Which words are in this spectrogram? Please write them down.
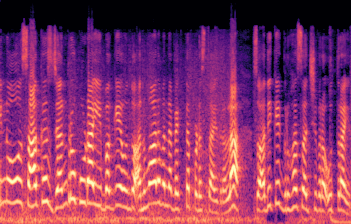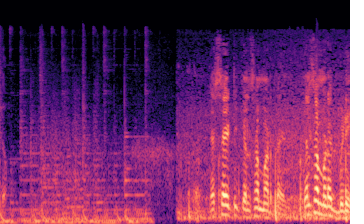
ಇನ್ನು ಸಾಕಷ್ಟು ಜನರು ಕೂಡ ಈ ಬಗ್ಗೆ ಒಂದು ಅನುಮಾನವನ್ನ ವ್ಯಕ್ತಪಡಿಸ್ತಾ ಇದ್ರಲ್ಲ. ಸೊ ಅದಕ್ಕೆ ಗೃಹ ಸಚಿವರ ಉತ್ತರ ಇದು. ಎಸ್ ಟಿ ಕೆಲಸ ಮಾಡ್ತಾ ಇದೆ. ಕೆಲಸ ಮಾಡೋಕ್ಕೆ ಬಿಡಿ.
